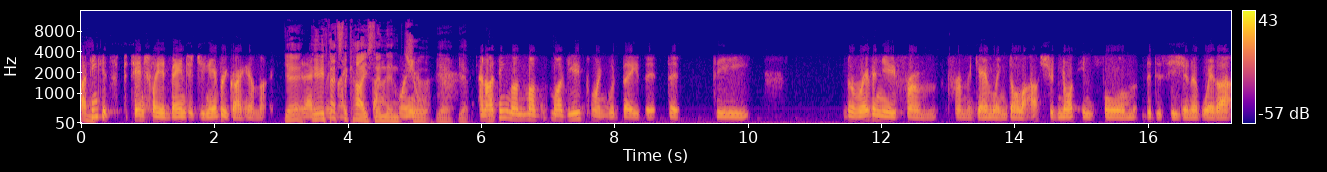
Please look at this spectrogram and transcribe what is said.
I think it's potentially advantaging every greyhound, though. Yeah, if that's the case, then then cleaner. sure, yeah, yeah. And I think my, my my viewpoint would be that that the the revenue from from the gambling dollar should not inform the decision of whether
